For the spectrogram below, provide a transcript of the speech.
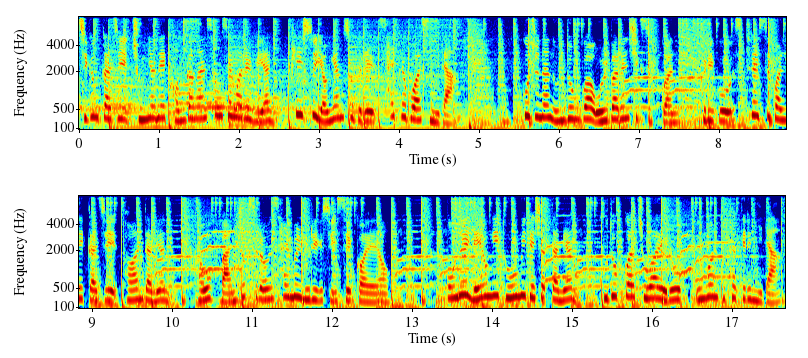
지금까지 중년의 건강한 성생활을 위한 필수 영양소들을 살펴보았습니다. 꾸준한 운동과 올바른 식습관, 그리고 스트레스 관리까지 더한다면 더욱 만족스러운 삶을 누릴 수 있을 거예요. 오늘 내용이 도움이 되셨다면 구독과 좋아요로 응원 부탁드립니다.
